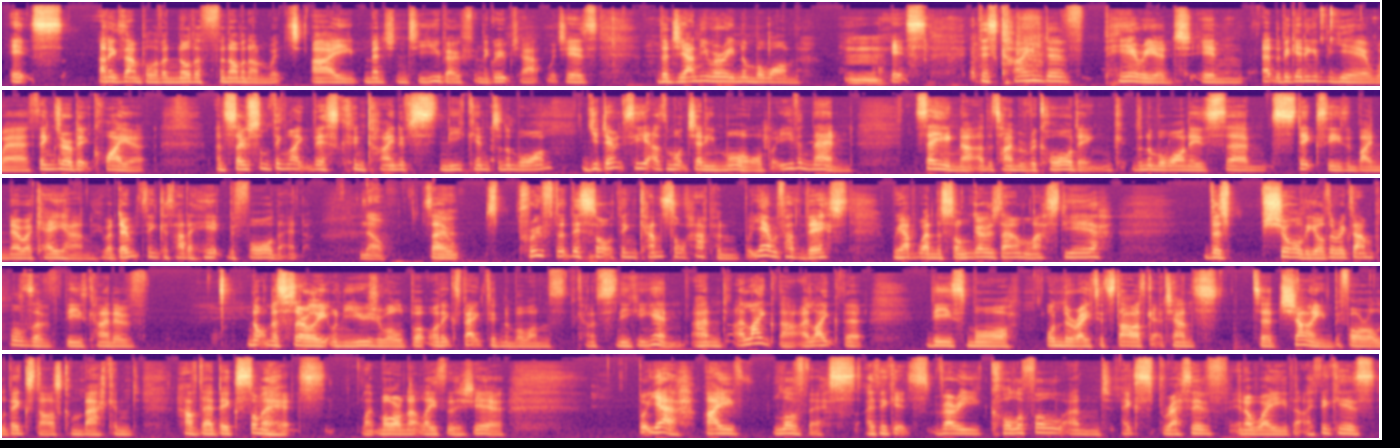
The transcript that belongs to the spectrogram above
it's an example of another phenomenon which I mentioned to you both in the group chat, which is the January number one. Mm. It's this kind of period in at the beginning of the year where things are a bit quiet, and so something like this can kind of sneak into number one. You don't see it as much anymore, but even then, saying that at the time of recording, the number one is um, Stick Season by Noah Kahan, who I don't think has had a hit before then. No. So Yeah. it's proof that this sort of thing can still happen. But yeah, we've had this. We had When the Sun Goes Down last year. There's surely other examples of these kind of not necessarily unusual but unexpected number ones kind of sneaking in. And I like that. I like that these more underrated stars get a chance to shine before all the big stars come back and have their big summer hits. Like more on that later this year. But yeah, I love this. I think it's very colourful and expressive in a way that I think is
